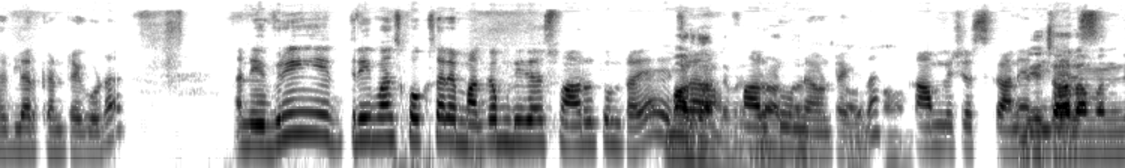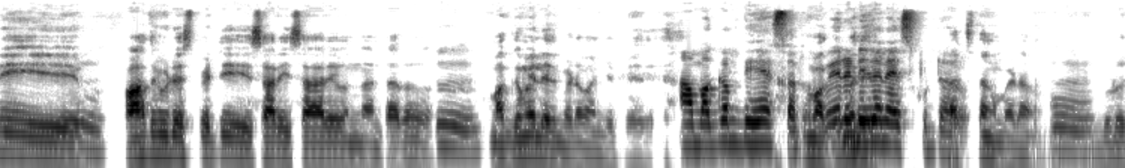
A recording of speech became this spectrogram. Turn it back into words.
రెగ్యులర్ కంటే కూడా అండ్ ఎవ్రీ త్రీ మంత్స్కి ఒకసారి మగ్గం డిజైన్స్ మారుతుంటాయా మారుతూనే మారుతా ఉంటాయి. కదా కాంబినేషన్స్ కానీ. చాలా మంది. పాత వీడియోస్ పెట్టి ఈసారి ఈసారి ఉందంటారు. మగ్గమే లేదు మేడం అని చెప్పేది ఆ మగ్గం తీసేస్తారు వేరే డిజైన్ వేసుకుంటారు ఖచ్చితంగా మేడం. ఇప్పుడు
